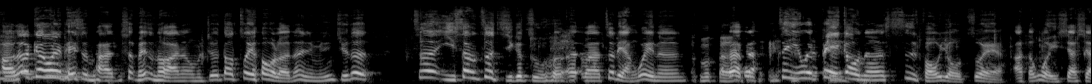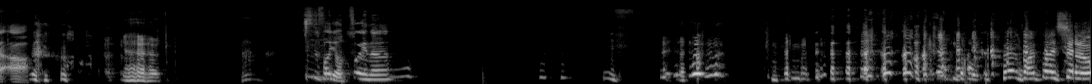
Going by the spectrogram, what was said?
好，那各位陪审团是陪审团呢，我们就到最后了。那你们觉得这以上这几个组合，呃，不，这两位呢，不，不是这一位被告呢，是否有罪啊？啊，等我一下下啊，是否有罪呢？团断线了吗？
